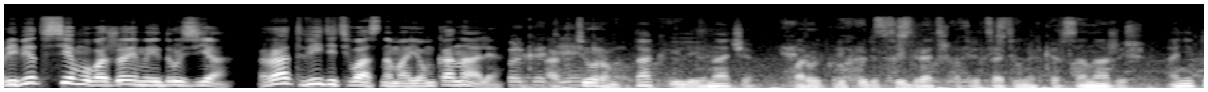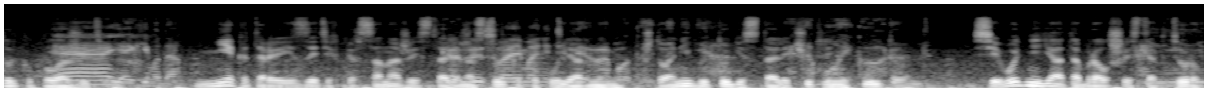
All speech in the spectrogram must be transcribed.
Привет всем уважаемые друзья! Рад видеть вас на моем канале. Актерам так или иначе порой приходится играть отрицательных персонажей, а не только положительных. Некоторые из этих персонажей стали настолько популярными, что они в итоге стали чуть ли не культовыми. Сегодня я отобрал 6 актеров,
